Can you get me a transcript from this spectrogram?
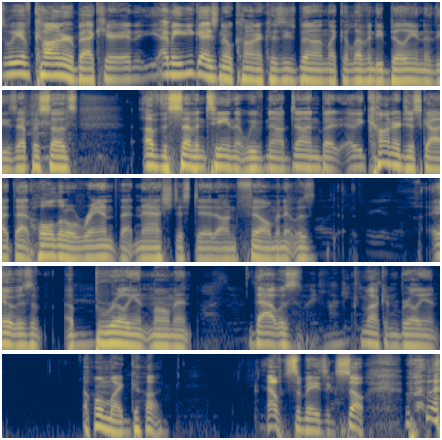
So we have Connor back here, and I mean, you guys know Connor because he's been on like 11 billion of these episodes of the 17 that we've now done. But I mean, Connor just got that whole little rant that Nash just did on film, and it was it was a, a brilliant moment. That was fucking brilliant. Oh my god, that was amazing. So.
